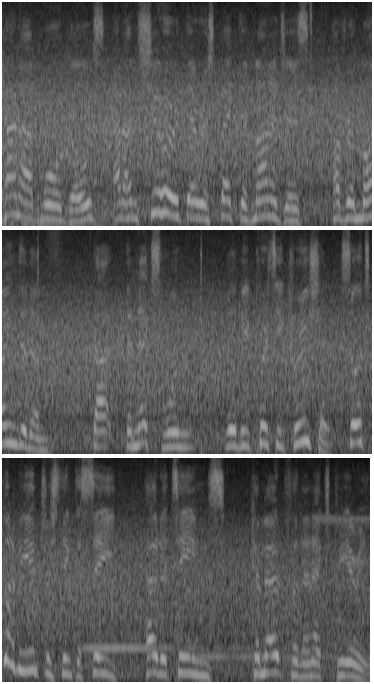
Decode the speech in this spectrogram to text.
can add more goals, and I'm sure their respective managers have reminded them that the next one will be pretty crucial. So it's going to be interesting to see how the teams come out for the next period.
